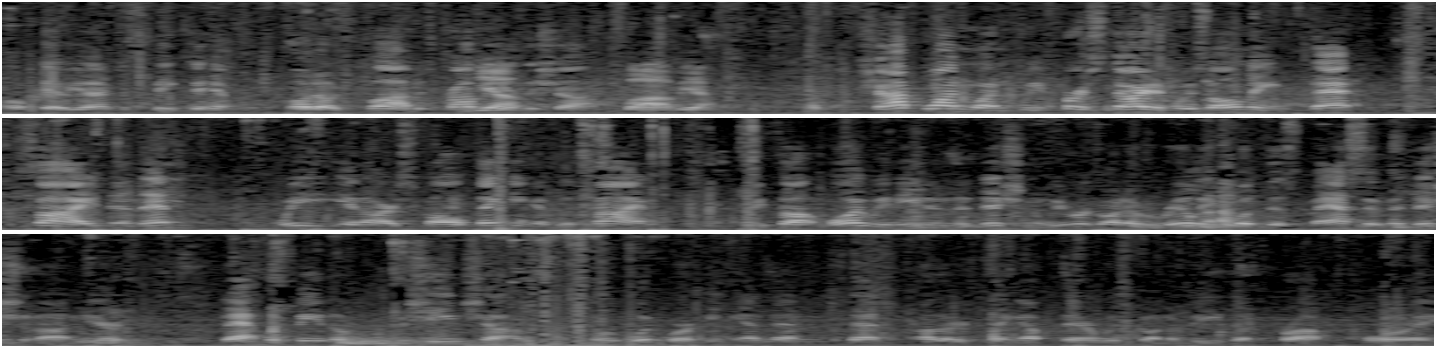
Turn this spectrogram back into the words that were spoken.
Okay, you have to speak to him. Oh no, it's Bob. It's probably Yeah. in the shop. Bob, yeah. Shop one, when we first started, was only that side, and then we, in our small thinking at the time, we thought, boy, we need an addition. We were going to really put this massive addition on here. That would be the machine shop for woodworking, and then that other thing up there was going to be the prop for a,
